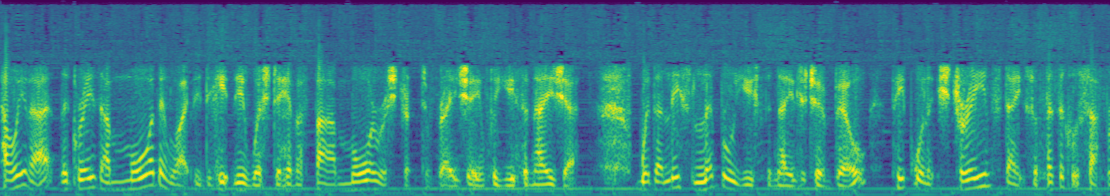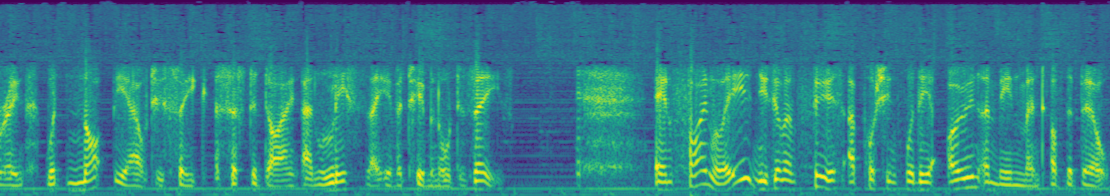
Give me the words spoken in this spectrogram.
However, the Greens are more than likely to get their wish to have a far more restrictive regime for euthanasia. With a less liberal euthanasia bill, people in extreme states of physical suffering would not be able to seek assisted dying unless they have a terminal disease. And finally, New Zealand First are pushing for their own amendment of the bill.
